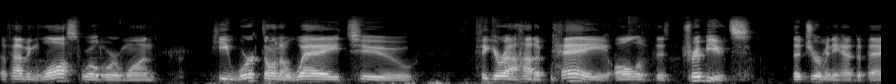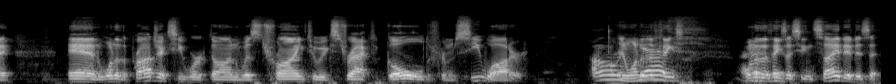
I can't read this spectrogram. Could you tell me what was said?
of having lost World War One, he worked on a way to figure out how to pay all of the tributes that Germany had to pay. And one of the projects he worked on was trying to extract gold from seawater. oh, and one of the things- One of the things I seen cited is that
